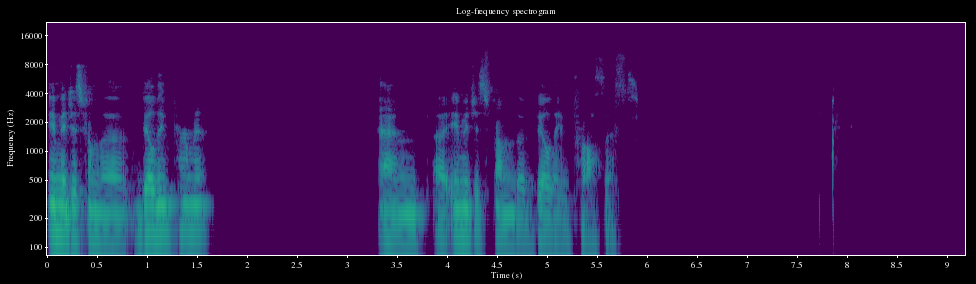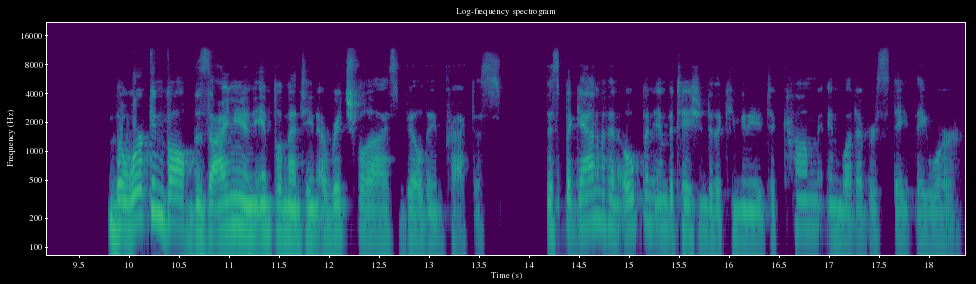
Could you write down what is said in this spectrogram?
images from the building permit and uh, images from the building process. The work involved designing and implementing a ritualized building practice. This began with an open invitation to the community to come in whatever state they were.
